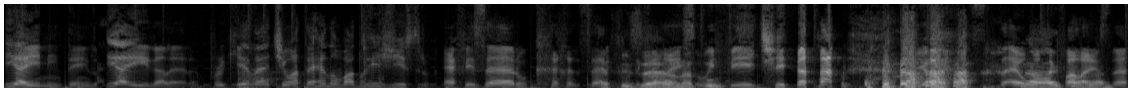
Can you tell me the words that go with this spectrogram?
E aí, Nintendo? E aí, galera? Porque, né, tinham até renovado o registro. F0. Sério, que eu vou ter que F0, falar né. Wii Fit. é, eu vou ter que falar isso, né?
